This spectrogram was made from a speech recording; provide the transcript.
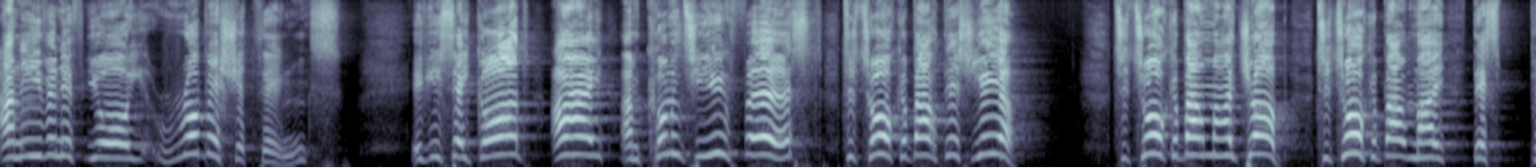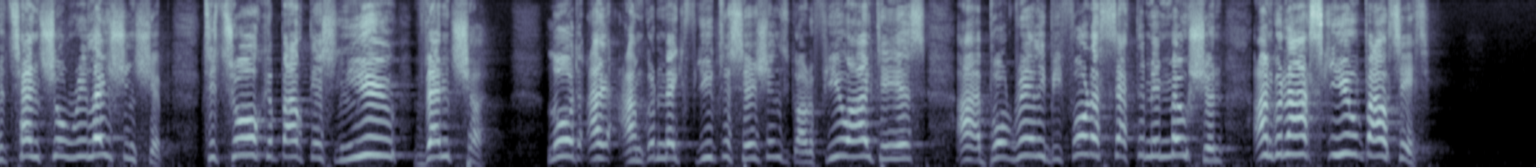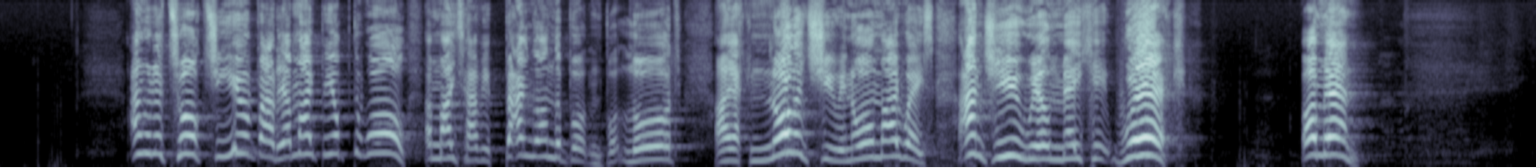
and even if you're rubbish at things, if you say, God, I am coming to you first to talk about this year, to talk about my job, to talk about my this potential relationship, to talk about this new venture. Lord, I, am going to make a few decisions, got a few ideas, uh, but really, before I set them in motion, I'm going to ask you about it. I'm going to talk to you about it. I might be up the wall. I might have it bang on the button. But Lord, I acknowledge you in all my ways, and you will make it work. Amen.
